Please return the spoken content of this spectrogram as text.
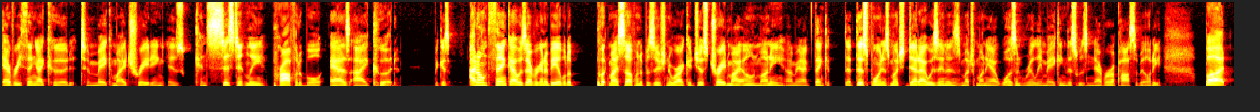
everything I could to make my trading as consistently profitable as I could. Because I don't think I was ever going to be able to put myself in a position where I could just trade my own money. I mean, I think at this point, as much debt I was in, as much money I wasn't really making, this was never a possibility. But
